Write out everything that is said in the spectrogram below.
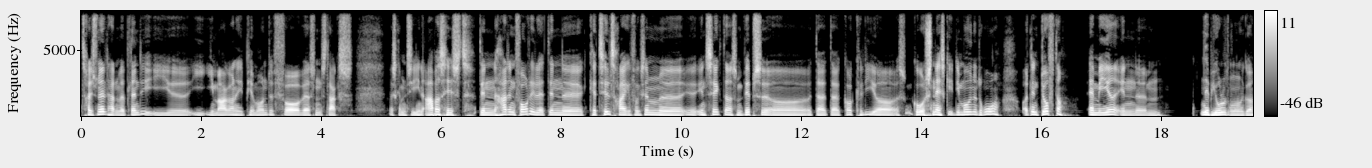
traditionelt har den været plantet i, øh, i, i markerne i Piemonte for at være sådan en slags hvad skal man sige, en arbejdshest. Den har den fordel, at den øh, kan tiltrække for eksempel øh, insekter som vepse, og der, der godt kan lide at gå og snaske i de modne druer. Og den dufter af mere end øh, nebbiolodruerne gør.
